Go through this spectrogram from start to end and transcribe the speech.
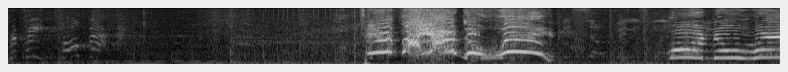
Repeat, fall back. Terrifier! No way! Oh, no way!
